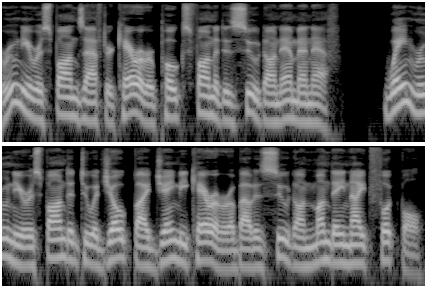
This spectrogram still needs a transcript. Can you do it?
Rooney responds after Carragher pokes fun at his suit on MNF. Wayne Rooney responded to a joke by Jamie Carragher about his suit on Monday Night Football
